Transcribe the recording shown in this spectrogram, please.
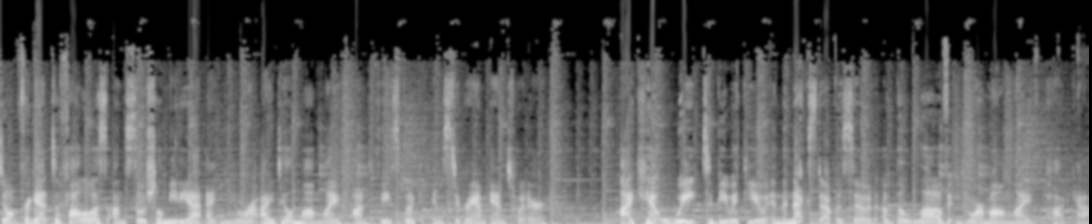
Don't forget to follow us on social media at Your Ideal Mom Life on Facebook, Instagram, and Twitter. I can't wait to be with you in the next episode of the Love Your Mom Life podcast.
